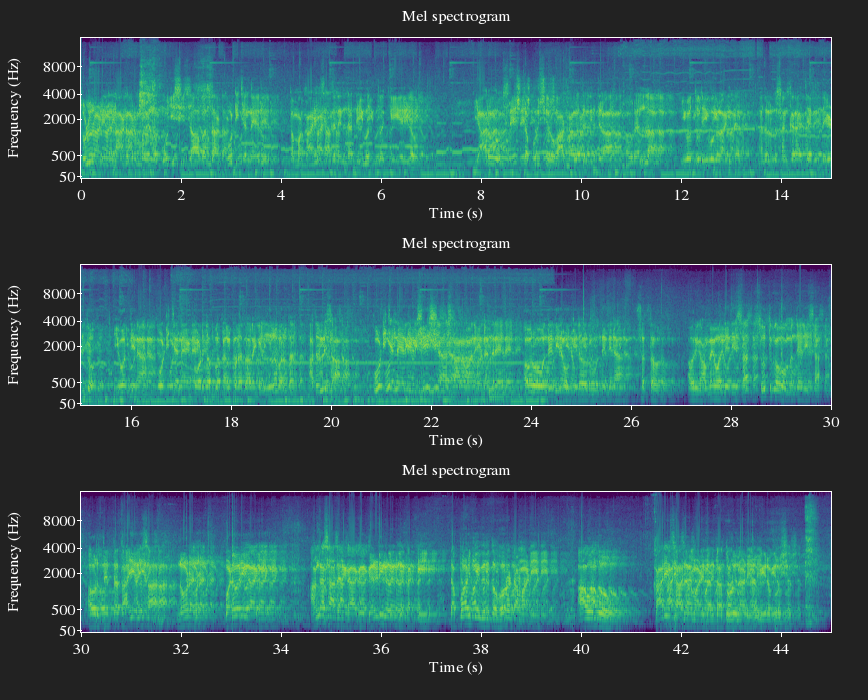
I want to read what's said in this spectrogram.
ತುಳುನಾಡಿನ ನಾಗಬ್ರಹ್ಮರನ್ನು ಪೂಜಿಸಿದ ಬಂದ ಕೋಟಿ ಚೆನ್ನೆಯರು ತಮ್ಮ ಕಾರ್ಯ ಸಾಧನೆಯಿಂದ ದೈವತ್ವಕ್ಕೆ ಏರಿದವರು. ಯಾರು ಶ್ರೇಷ್ಠ ಪುರುಷರು ಆ ಕಾಲದಲ್ಲಿದ್ರ ಅವರೆಲ್ಲ ಇವತ್ತು ದೈವಗಳಾಗಿದ್ದಾರೆ. ಅದರನ್ನು ಶಂಕರಾಚಾರ್ಯರಿಂದ ಹಿಡಿದು ಇವತ್ತಿನ ಕೋಟಿ ಚೆನ್ನೈ ಕೋಡದಬ್ಬು ಕಲ್ಕೊಡದವರೆಗೆ ಎಲ್ಲ ಬರ್ತಾರೆ. ಅದರಲ್ಲಿ ಸಹ ಕೋಟಿ ಜನರಿಗೆ ವಿಶೇಷ ಸ್ಥಾನಮಾನ ಏನಂದ್ರೆ, ಅವರು ಒಂದೇ ದಿನ ಹುಟ್ಟಿದವರು, ಒಂದೇ ದಿನ ಸತ್ತವರು. ಅವರಿಗೆ ಅಮ್ಮೆ ಒಂದೇ ದಿವಸ, ಸೂತುಕೋ ಒಂದೇ ದಿವಸ. ಅವರು ತೆತ್ತ ತಾಯಿಯನ್ನು ಸಹ ನೋಡ ಬಡವರಿಗಾಗಿ ಅಂಗ ಸಾಧನೆಗಾಗಿ ಗರಡಿಗಳನ್ನು ಕಟ್ಟಿ, ದಬ್ಬಾಳಿಕೆ ವಿರುದ್ಧ ಹೋರಾಟ ಮಾಡಿ, ಆ ಒಂದು ಕಾರ್ಯ ಸಾಧನೆ ಮಾಡಿದಂತ ತುಳುನಾಡಿನ ವೀರಪುರುಷರು.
